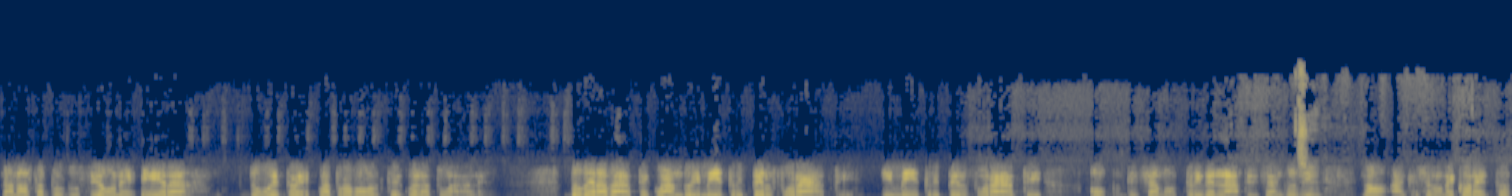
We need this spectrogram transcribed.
la nostra produzione era due, tre, quattro volte quella attuale. Dove eravate quando i metri perforati, i metri perforati o diciamo trivellati, diciamo così, sì. no, anche se non è corretto,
